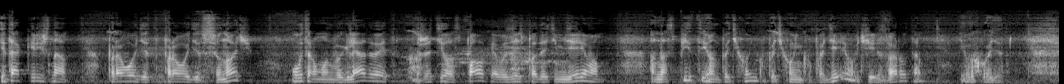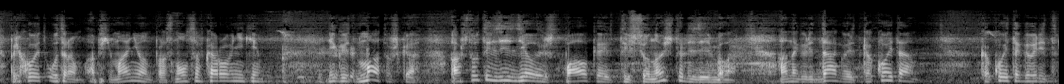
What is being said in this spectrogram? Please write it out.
Итак, Кришна проводит, проводит всю ночь, Утром он выглядывает, жатила с палкой вот здесь под этим деревом, она спит, и он потихоньку-потихоньку по дереву через ворота и выходит. Приходит утром Абхимани, он проснулся в коровнике и говорит, матушка, а что ты здесь делаешь с палкой? Ты всю ночь, что ли, здесь была? Она говорит, да, говорит, какой-то, какой-то, говорит,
